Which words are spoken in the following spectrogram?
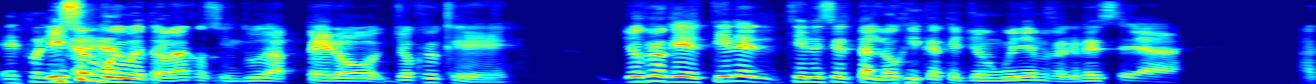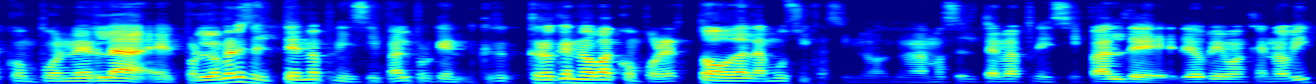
Mero. Él fue el Hizo un muy buen trabajo, sin duda, pero yo creo que yo creo que tiene, tiene cierta lógica que John Williams regrese a, a componer la, eh, por lo menos el tema principal, porque cre- creo que no va a componer toda la música, sino nada más el tema principal de, de Obi-Wan Kenobi.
